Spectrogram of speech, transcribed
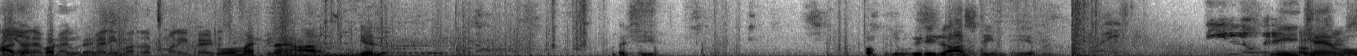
आ जाओ कर दो मैं नहीं मर रहा तुम्हारी बैट रो मत ना यार ये लो। अजीब। पपलू गिरी लास्ट टीम थी तीन लोग रहे नीचे है वो।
